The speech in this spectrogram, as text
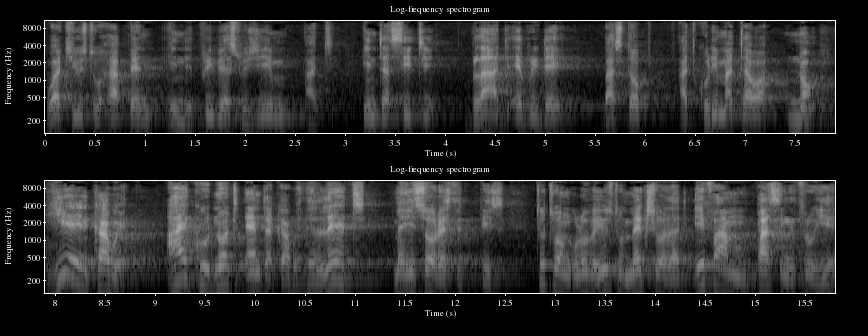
What used to happen in the previous regime at Intercity, blood every day, bus stop, at Kulima Tower, no. Here in Kabwe, I could not enter Kabwe. The late, may he so rest in peace, Tutwa Ngulube used to make sure that if I'm passing through here,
